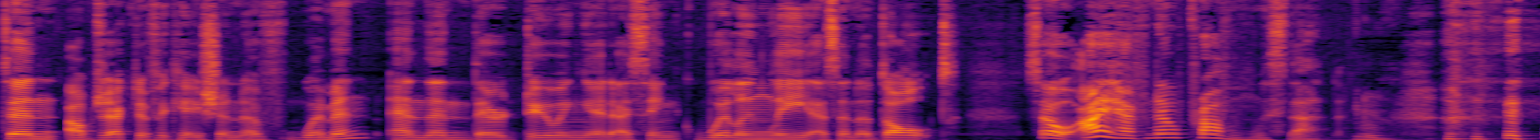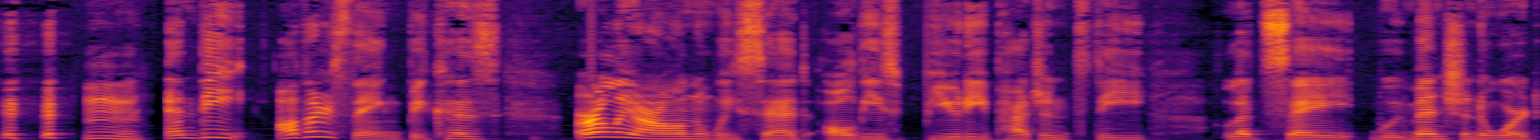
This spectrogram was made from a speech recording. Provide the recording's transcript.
than objectification of women, and then they're doing it, I think, willingly as an adult. So I have no problem with that. Mm. And the other thing, because earlier on we said all these beauty pageants, the let's say we mentioned the word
